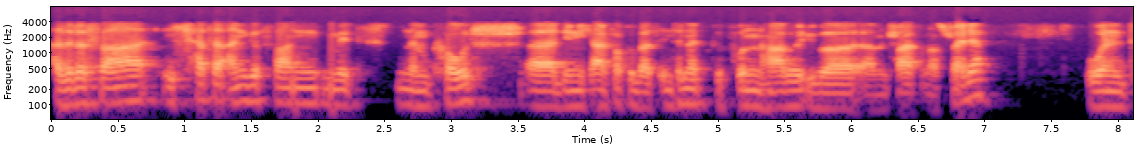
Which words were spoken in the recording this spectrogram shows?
Also das war, ich hatte angefangen mit einem Coach, äh, den ich einfach übers Internet gefunden habe, über ähm, Triathlon Australia. Und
